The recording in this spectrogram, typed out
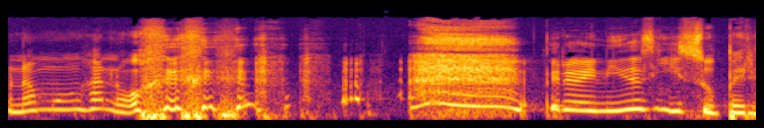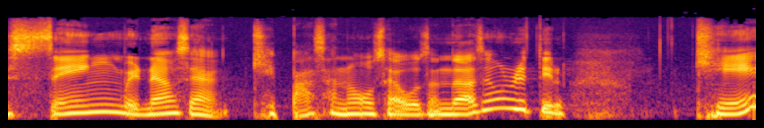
una monja no. Pero venís así súper zen, ¿verdad? O sea, ¿qué pasa? No, o sea, vos andabas en un retiro. ¿Qué?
